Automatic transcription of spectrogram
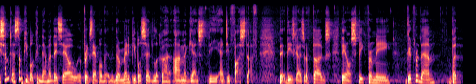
sometimes some people condemn it. They say, "Oh, for example, there are many people said, look, I'm against the Antifa stuff. These guys are thugs. They don't speak for me. Good for them, but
